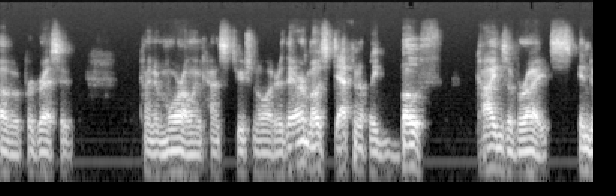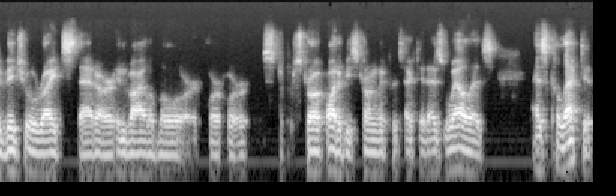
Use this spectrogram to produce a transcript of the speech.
of a progressive kind of moral and constitutional order there are most definitely both kinds of rights individual rights that are inviolable or or, or strong ought to be strongly protected as well as as collective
